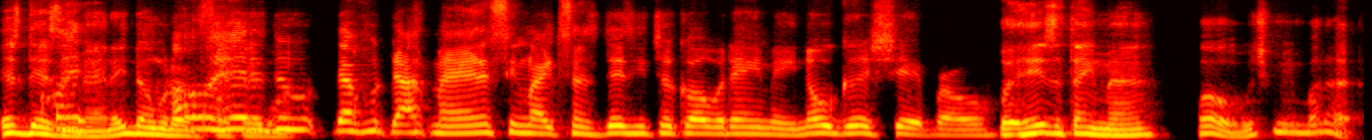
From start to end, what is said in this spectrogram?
It's Disney, man. They doing whatever All the they had to do that, that man. It seemed like since Disney took over, they ain't made no good shit, bro. But here's the thing, man. Whoa, what you mean by that?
